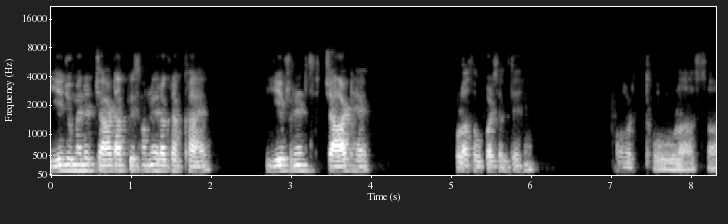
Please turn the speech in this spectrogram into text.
ये जो मैंने चार्ट आपके सामने रख रखा है, ये फ्रेंड्स चार्ट है। थोड़ा सा ऊपर चलते हैं। और थोड़ा सा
